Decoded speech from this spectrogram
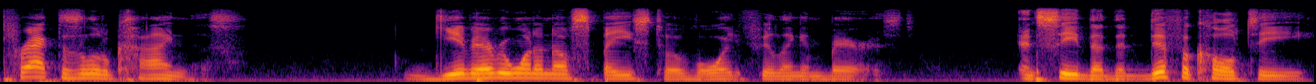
Practice a little kindness. Give everyone enough space to avoid feeling embarrassed. And see that the difficulty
